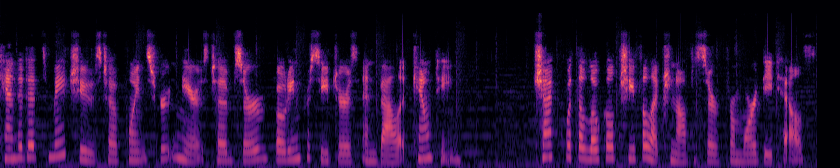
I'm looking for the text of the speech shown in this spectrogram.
Candidates may choose to appoint scrutineers to observe voting procedures and ballot counting. Check with the local chief election officer for more details.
